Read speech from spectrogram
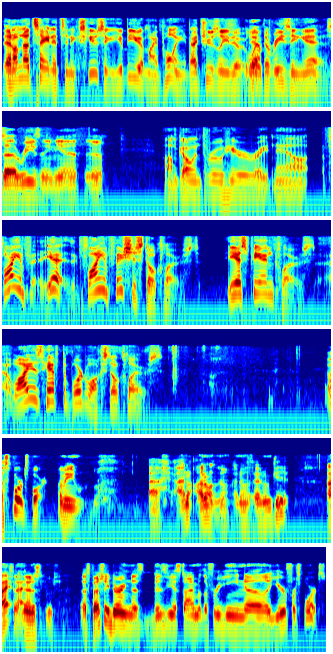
And I'm not saying it's an excuse. You be at my point. That's usually the, Yeah. what the reasoning is. The reasoning, yeah, yeah. I'm going through here right now. Flying, yeah, Flying Fish is still closed. ESPN closed. Uh, why is half the boardwalk still closed? A sports bar. I mean, uh, I don't, I don't know. I don't, I don't get it. I, So- I especially during this busiest time of the freaking uh, year for sports.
